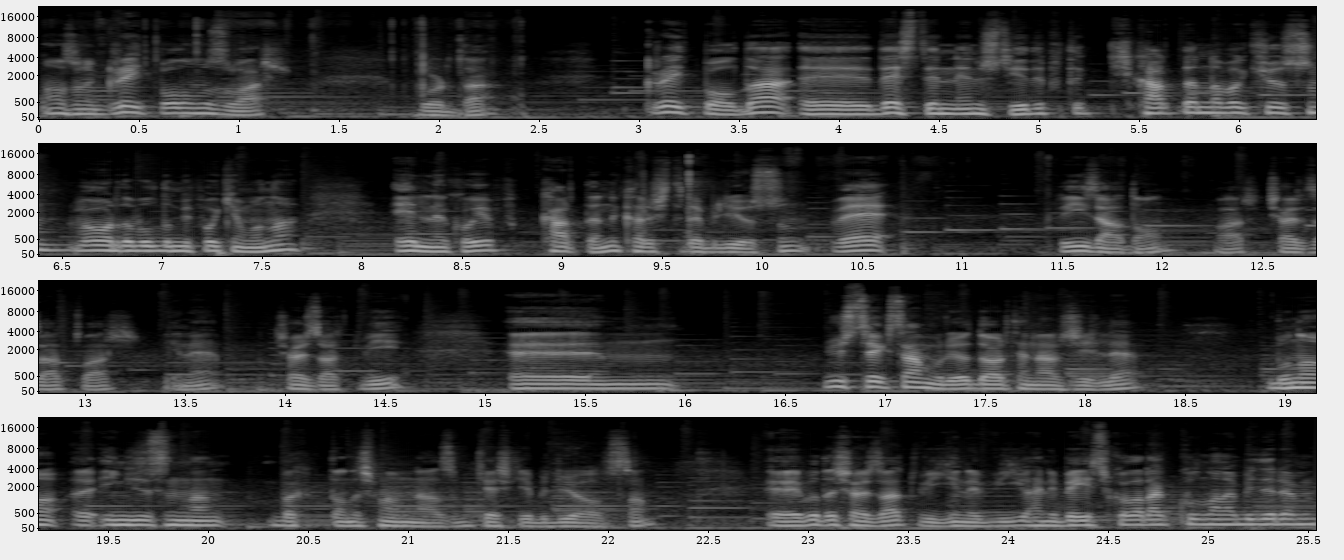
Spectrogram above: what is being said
Ondan sonra Great Ball'umuz var burada. Great Ball'da e, destenin en üstü 7 pıtık kartlarına bakıyorsun ve orada bulduğun bir Pokemon'u eline koyup kartlarını karıştırabiliyorsun ve Rizadon var, Charizard var yine, Charizard V. E, 180 vuruyor 4 enerjiyle. Bunu e, İngilizcesinden bakıp danışmam lazım. Keşke biliyor olsam. E, bu da Charizard V. Yine V. Hani basic olarak kullanabilirim.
